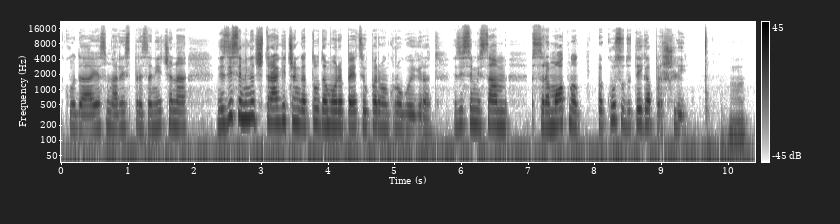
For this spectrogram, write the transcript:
Tako da jaz sem res presenečena. Ne zdi se mi nič tragičnega to, da mora pece v prvem krogu igrati. Zdi se mi sam sramotno, kako so do tega prišli. Mhm.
